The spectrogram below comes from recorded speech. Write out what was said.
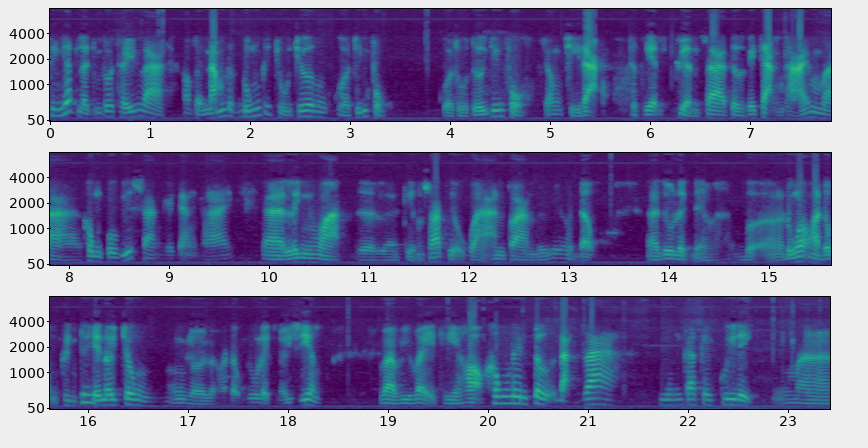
Thứ nhất là chúng tôi thấy là họ phải nắm được đúng cái chủ trương của chính phủ, của thủ tướng chính phủ trong chỉ đạo thực hiện chuyển ra từ cái trạng thái mà không covid sang cái trạng thái à, linh hoạt rồi là kiểm soát hiệu quả an toàn đối với hoạt động à, du lịch để đúng không? Hoạt động kinh tế nói chung rồi là hoạt động du lịch nói riêng. Và vì vậy thì họ không nên tự đặt ra những các cái quy định mà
